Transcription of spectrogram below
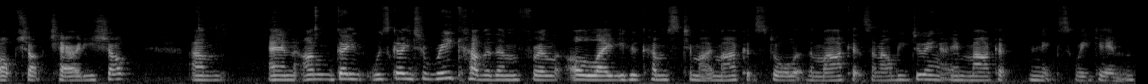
op shop, charity shop. Um, and I'm going was going to recover them for an old lady who comes to my market stall at the markets and I'll be doing a market next weekend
